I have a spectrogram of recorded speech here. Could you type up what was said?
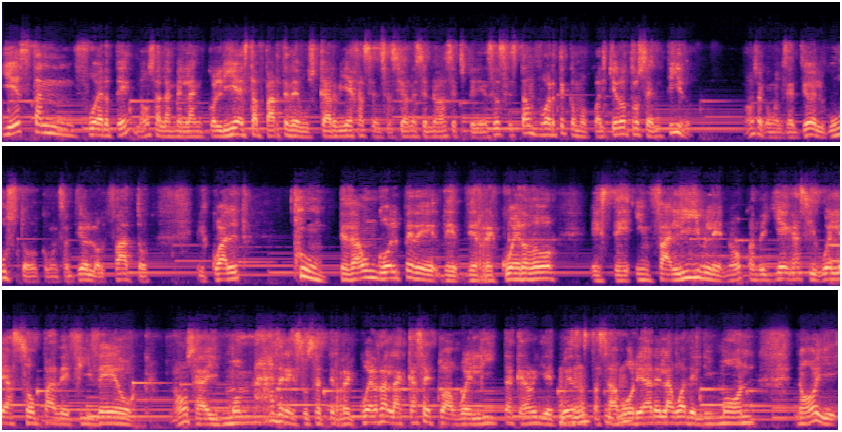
Y es tan fuerte, ¿no? O sea, la melancolía, esta parte de buscar viejas sensaciones en nuevas experiencias, es tan fuerte como cualquier otro sentido, ¿no? O sea, como el sentido del gusto, como el sentido del olfato, el cual, ¡pum!, te da un golpe de, de, de recuerdo este, infalible, ¿no? Cuando llegas y huele a sopa de fideo, ¿no? O sea, y madres, o sea, te recuerda la casa de tu abuelita, que y puedes hasta saborear el agua de limón, ¿no? Y,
